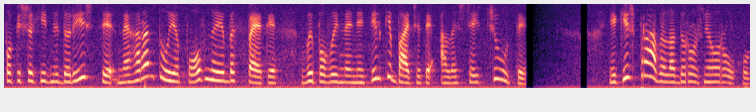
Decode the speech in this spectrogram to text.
по пішохідній доріжці не гарантує повної безпеки. Ви повинні не тільки бачити, але ще й чути. Які ж правила дорожнього руху?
